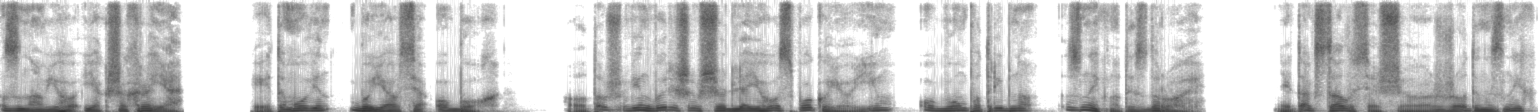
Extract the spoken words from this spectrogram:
знав його як шахрая, і тому він боявся обох. Отож він вирішив, що для його спокою їм обом потрібно зникнути з дороги. І так сталося, що жоден із них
